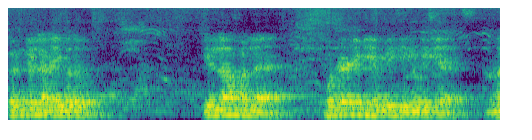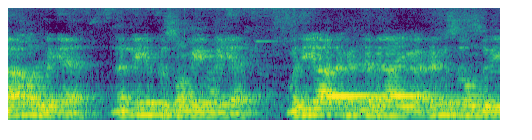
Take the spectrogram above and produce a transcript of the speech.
பெண்கள் அனைவரும் எல்லாம் அல்ல பொன்னடி அம்பிகையுடைய ராமனுடைய நல்லியப்பு சுவாமியினுடைய மதியாத கண்ட விநாயக அழகு சௌந்தரி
